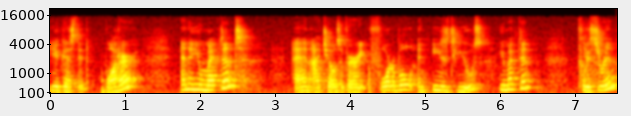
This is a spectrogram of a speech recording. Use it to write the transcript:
you guessed it, water and a humectant. And I chose a very affordable and easy to use humectant, glycerin.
